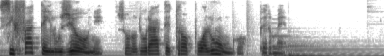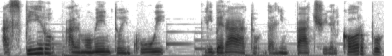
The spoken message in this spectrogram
Siffatte illusioni sono durate troppo a lungo per me. Aspiro al momento in cui, liberato dagli impacci del corpo,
